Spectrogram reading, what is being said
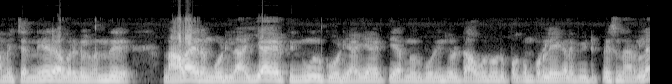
அமைச்சர் நேரு அவர்கள் வந்து நாலாயிரம் கோடியில் ஐயாயிரத்தி நூறு கோடி ஐயாயிரத்தி இரநூறு கோடின்னு சொல்லிட்டு அவர் ஒரு பக்கம் பொருளையை கிளப்பிட்டு பேசினார்ல.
